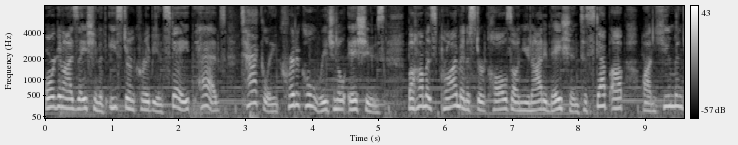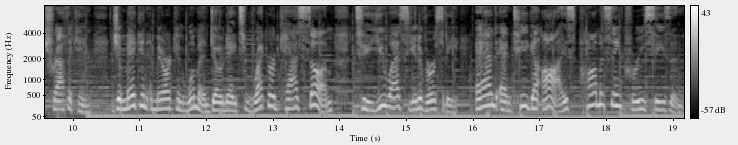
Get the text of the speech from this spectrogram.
Organization of Eastern Caribbean state heads tackling critical regional issues. Bahamas Prime Minister Minister calls on United Nations to step up on human trafficking. Jamaican American woman donates record cash sum to U.S. University. And Antigua eyes promising cruise season.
